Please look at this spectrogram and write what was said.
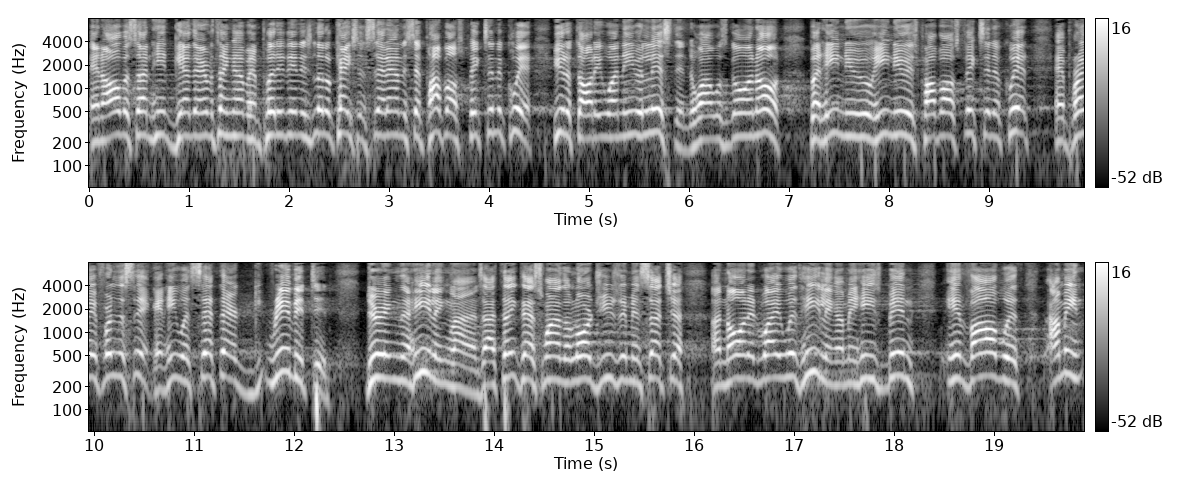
and all of a sudden he'd gather everything up and put it in his little case and sit down and said, Papa's fixing to quit. You'd have thought he wasn't even listening to what was going on. But he knew, he knew his Papa's fixing to quit and pray for the sick. And he would sit there riveted during the healing lines. I think that's why the Lord used him in such a anointed way with healing. I mean, he's been involved with, I mean,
